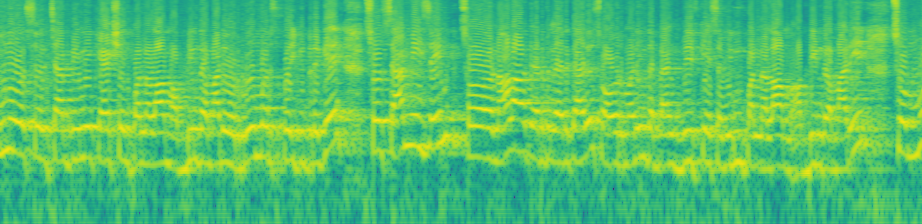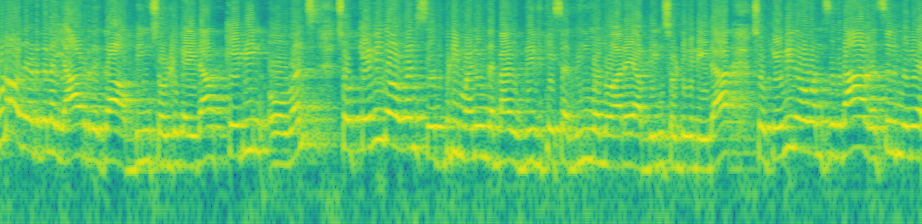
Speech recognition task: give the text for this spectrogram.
யூனிவர்சல் சாம்பியனையும் கேஷ் இன் பண்ணலாம் அப்படின்ற மாதிரி ஒரு ரூமர்ஸ் போய்கிட்டு இருக்கு. ஸோ சாமி சைன் ஸோ நாலாவது இடத்துல இருக்காரு. ஸோ அவர் மணி இந்த பேங்க் பிரீஃப் கேஸை வின் பண்ணலாம் அப்படின்ற மாதிரி. ஸோ மூணாவது இடத்துல யார் இருக்கா அப்படின்னு சொல்லிட்டு கேட்டீங்கன்னா Kevin Owens so Kevin Owens எப்படி மணி இந்த பேங்க் பிரீஃப் கேஸை வின் பண்ணுவாரு அப்படின்னு சொல்லிட்டு கேட்டீங்கன்னா ஸோ கெவின் ஓவன்ஸுக்கு தான் ரெசில் மீடியா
